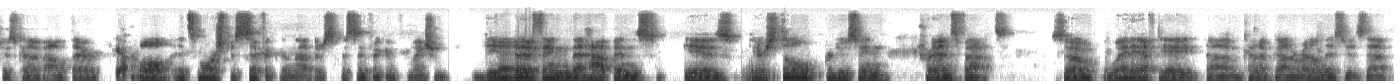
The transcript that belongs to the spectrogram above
just kind of out there. Yeah. Well, it's more specific than that. There's specific inflammation. The other thing that happens is they're still producing trans fats. So the way the FDA um, kind of got around this is that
